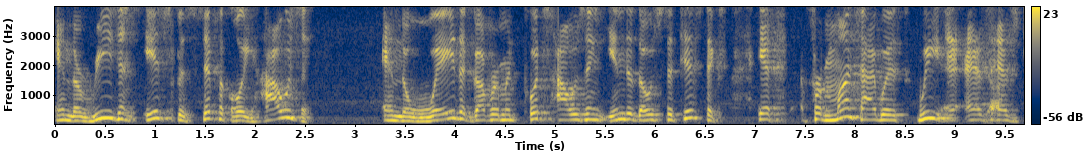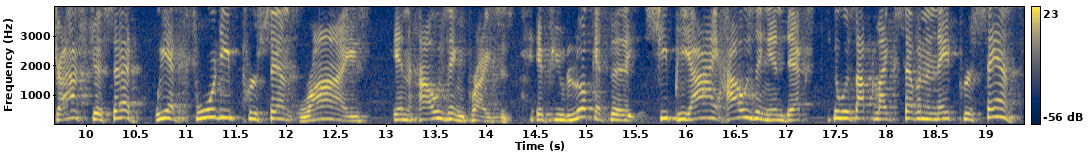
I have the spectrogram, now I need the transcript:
And the reason is specifically housing and the way the government puts housing into those statistics. It for months I was we as as Josh just said, we had 40% rise in housing prices. If you look at the CPI housing index, it was up like 7 and 8%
